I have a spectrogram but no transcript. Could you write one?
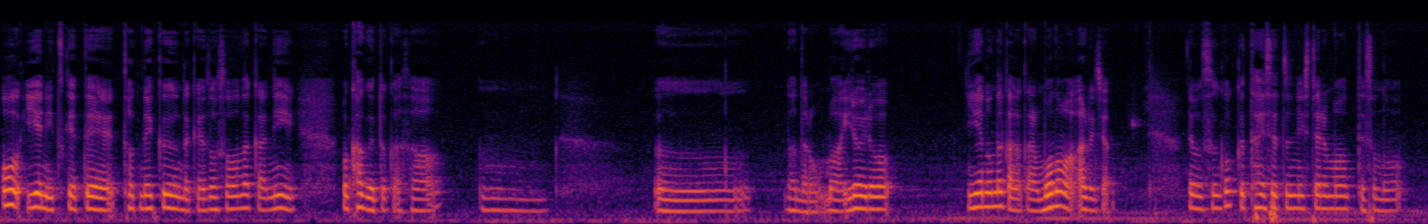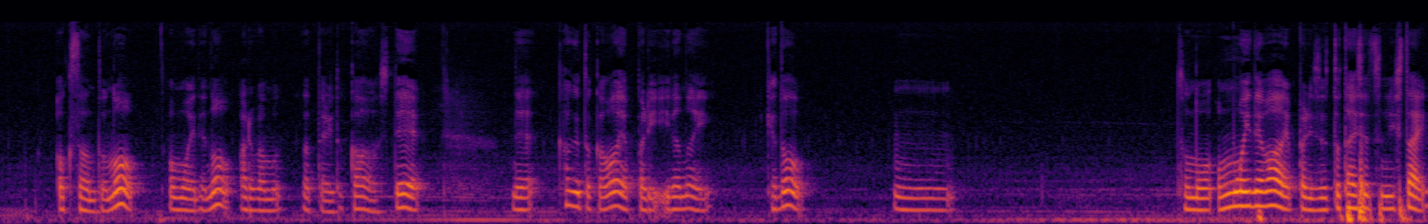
を家につけて飛んでくんだけどその中に、まあ、家具とかさうんうんなんだろうまあいろいろ家の中だから物はあるじゃん。でもすごく大切にしてるものってその奥さんとの思い出のアルバムだったりとかしてね家具とかはやっぱりいらないけどうんその思い出はやっぱりずっと大切にしたいっ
